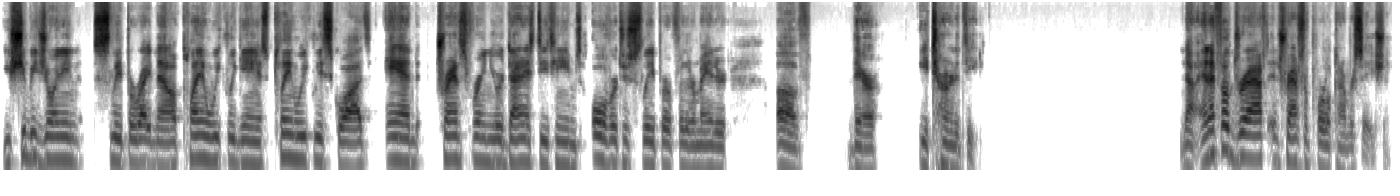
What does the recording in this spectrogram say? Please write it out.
You should be joining Sleeper right now, playing weekly games, playing weekly squads, and transferring your dynasty teams over to Sleeper for the remainder of their eternity. Now, NFL draft and transfer portal conversation.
